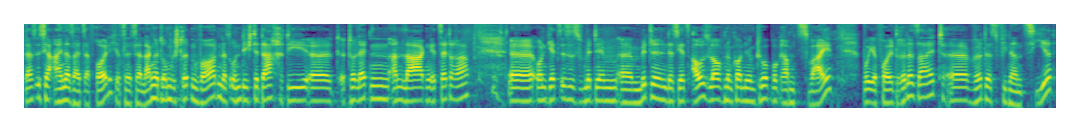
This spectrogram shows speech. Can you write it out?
das ist ja einerseits erfreulich, es ist ja lange drum gestritten worden, das undichte Dach, die äh, Toilettenanlagen etc. Äh, und jetzt ist es mit den äh, Mitteln des jetzt auslaufenden Konjunkturprogramm 2, wo ihr voll drinne seid, äh, wird es finanziert.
